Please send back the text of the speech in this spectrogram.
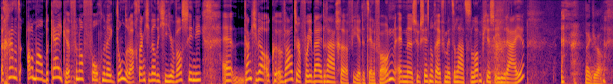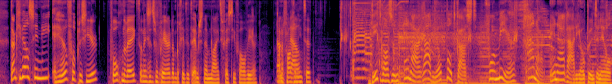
We gaan het allemaal bekijken vanaf volgende week donderdag. Dankjewel dat je hier was, Cindy. Eh, dankjewel ook Wouter voor je bijdrage via de telefoon. En eh, succes nog even met de laatste lampjes indraaien. Dankjewel. Dankjewel Cindy. Heel veel plezier. Volgende week dan is het zover. Dan begint het Amsterdam Light Festival weer. We gaan ervan genieten. Dit was een NH Radio podcast. Voor meer, ga naar nhradio.nl.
